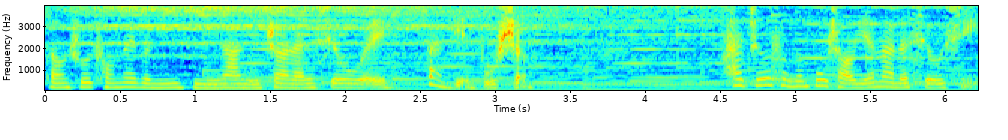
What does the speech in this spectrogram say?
当初从那个女子那里赚来的修为半点不剩，还折损了不少原来的修行。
